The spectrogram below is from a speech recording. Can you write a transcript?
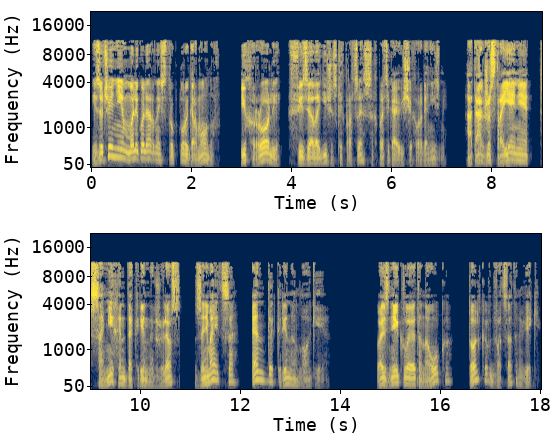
Изучением молекулярной структуры гормонов, их роли в физиологических процессах, протекающих в организме, а также строение самих эндокринных желез, занимается эндокринология. Возникла эта наука только в XX веке.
